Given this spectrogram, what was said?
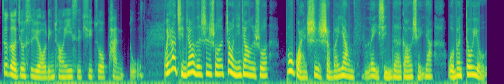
这个就是由临床医师去做判读。我要请教的是说，照您这样子说，不管是什么样子类型的高血压，我们都有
